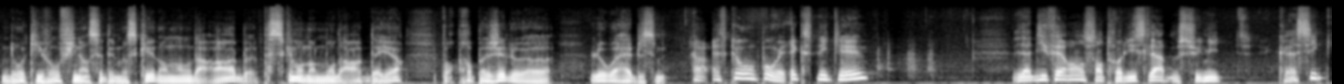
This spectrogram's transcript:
Donc ils vont financer des mosquées dans le monde arabe, particulièrement dans le monde arabe d'ailleurs, pour propager le, wahhabisme. Alors est-ce que vous pouvez expliquer la différence entre l'islam sunnite classique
